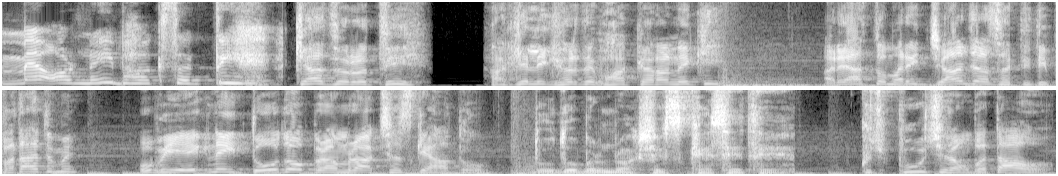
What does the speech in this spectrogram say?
मैं और नहीं भाग सकती। क्या ज़रूरत थी अकेली घर से भाग कर आने की? अरे आज तुम्हारी जान जा सकती थी पता है तुम्हें? वो भी एक नहीं दो दो ब्रह्म राक्षस के हाथों। दो दो ब्रह्म राक्षस कैसे थे? कुछ पूछ रहा हूँ बताओ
